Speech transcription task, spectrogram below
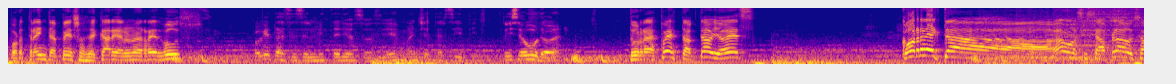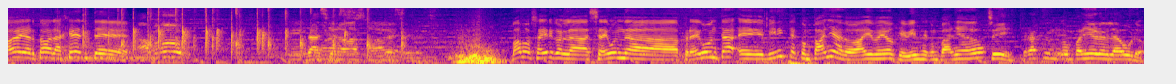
Por 30 pesos de carga en una Red Bus. ¿Por qué te haces el misterioso si es Manchester City? Estoy seguro, ¿eh? Tu respuesta, Octavio, es. ¡Correcta! Vamos, ese aplauso a ver, toda la gente. ¡Vamos! Gracias. Vamos a ir con la segunda pregunta. Eh, viniste acompañado, ahí veo que viniste acompañado. Sí, traje un compañero de laburo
